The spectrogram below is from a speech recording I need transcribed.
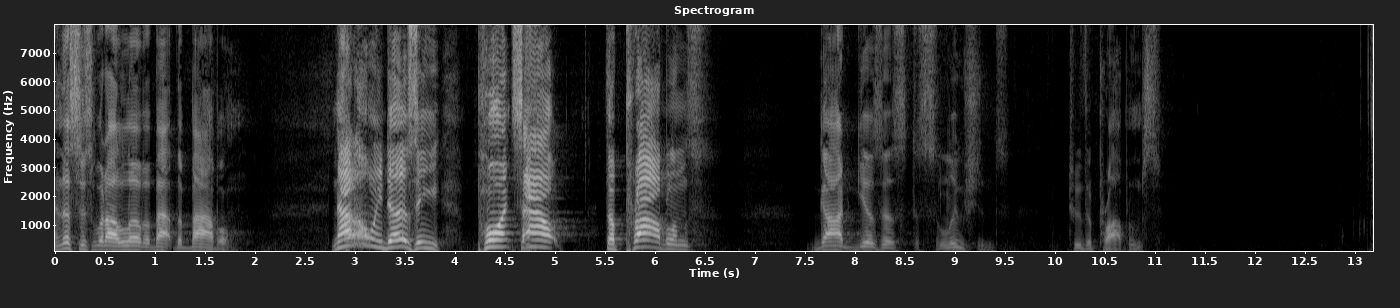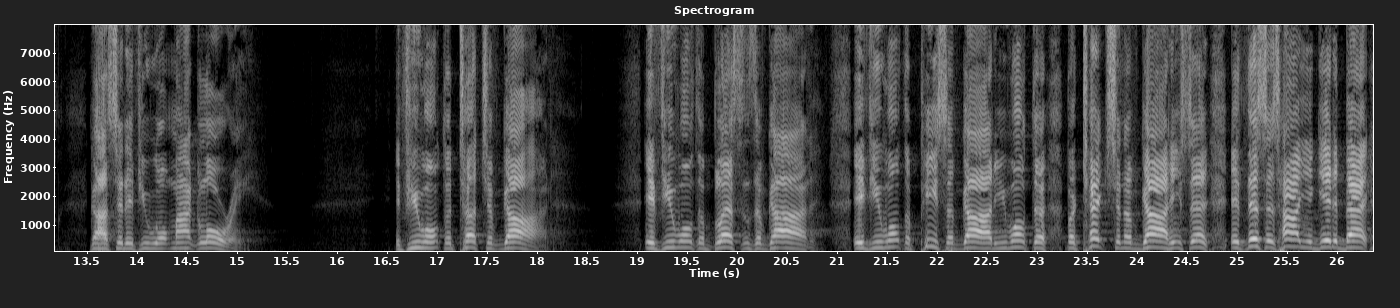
And this is what I love about the Bible. Not only does he points out the problems, God gives us the solutions to the problems. God said, if you want my glory, if you want the touch of God, if you want the blessings of God, if you want the peace of God, you want the protection of God, he said, if this is how you get it back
